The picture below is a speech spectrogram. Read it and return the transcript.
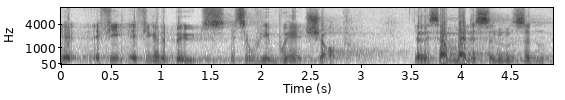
if you, if you go to Boots, it's a really weird shop. You know, they sell medicines and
